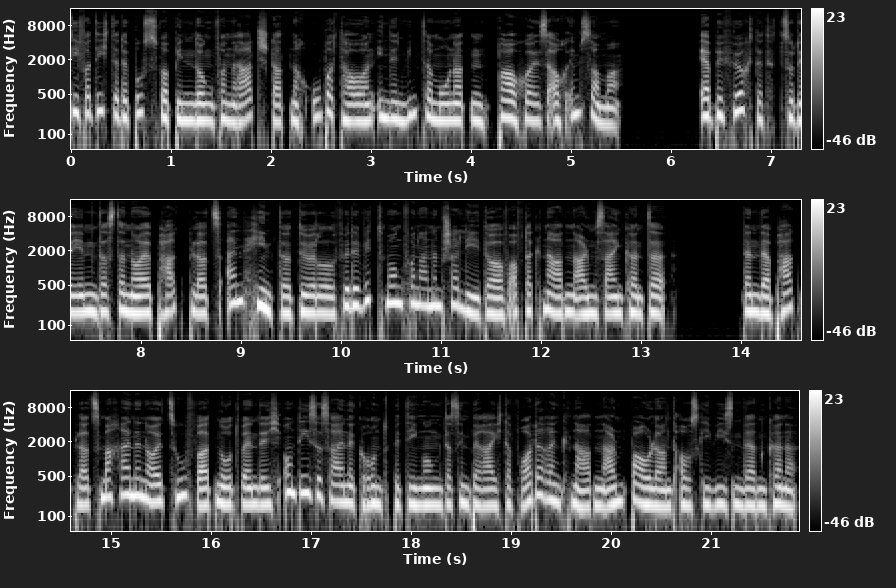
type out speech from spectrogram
Die verdichtete Busverbindung von Radstadt nach Obertauern in den Wintermonaten brauche es auch im Sommer. Er befürchtet zudem, dass der neue Parkplatz ein Hinterdürl für die Widmung von einem Chaletdorf auf der Gnadenalm sein könnte. Denn der Parkplatz mache eine neue Zufahrt notwendig und diese sei eine Grundbedingung, dass im Bereich der vorderen Gnadenalm Bauland ausgewiesen werden könne.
